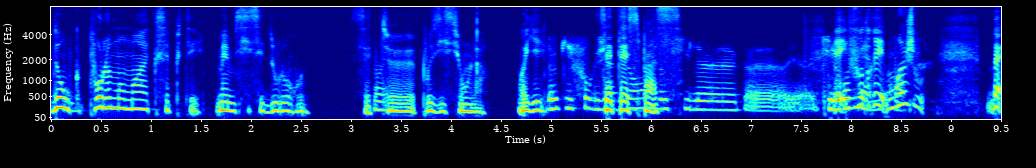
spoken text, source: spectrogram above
Donc, pour le moment, accepter, même si c'est douloureux, cette Ouais. euh, position-là. Voyez? Donc il faut que cet espace. qu'il euh, euh, qu'il Mais il faudrait, moi je, ben,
